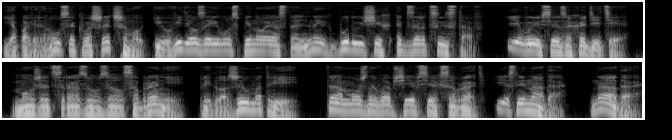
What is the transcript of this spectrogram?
Я повернулся к вошедшему и увидел за его спиной остальных будущих экзорцистов. «И вы все заходите. Может, сразу в зал собраний?» — предложил Матвей. «Там можно вообще всех собрать, если надо». «Надо».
